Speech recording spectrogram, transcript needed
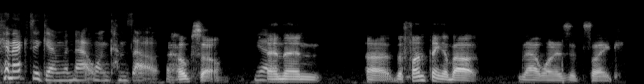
connect again when that one comes out. I hope so. Yeah. And then uh, the fun thing about that one is it's like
